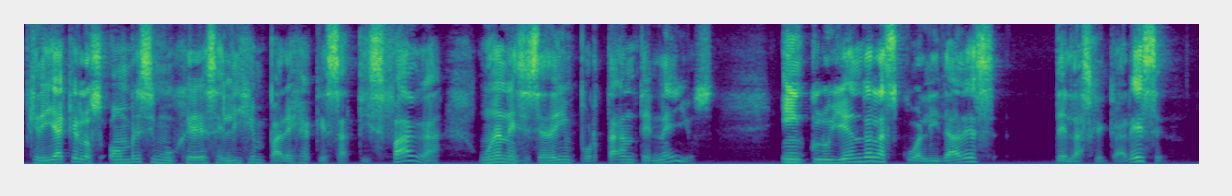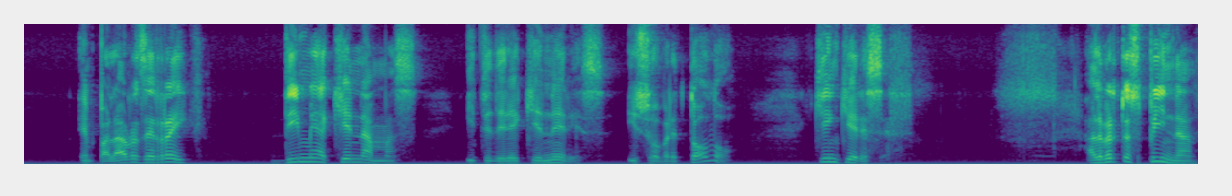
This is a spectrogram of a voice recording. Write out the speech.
creía que los hombres y mujeres eligen pareja que satisfaga una necesidad importante en ellos, incluyendo las cualidades de las que carecen. En palabras de Reich, dime a quién amas y te diré quién eres, y sobre todo, quién quieres ser. Alberto Espina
